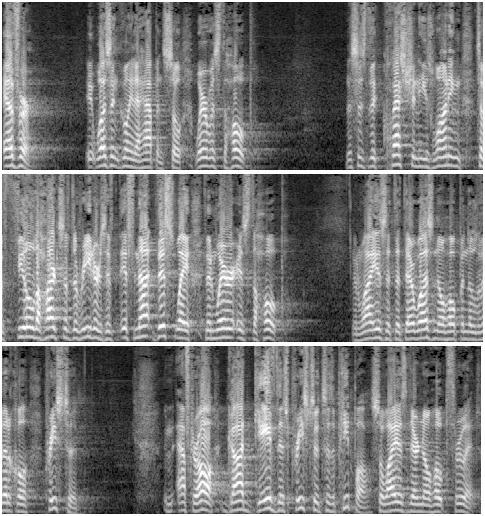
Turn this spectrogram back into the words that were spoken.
ever. It wasn't going to happen. So, where was the hope? This is the question he's wanting to fill the hearts of the readers. If, if not this way, then where is the hope? And why is it that there was no hope in the Levitical priesthood? And after all, God gave this priesthood to the people, so why is there no hope through it?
